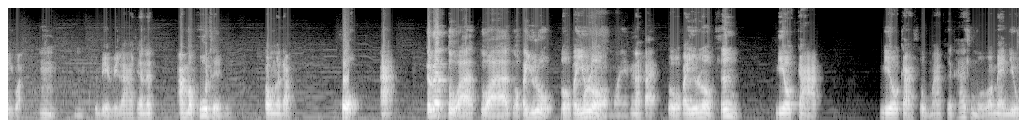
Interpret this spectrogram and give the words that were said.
ดีกว่า อืม อืมไปเบียดวิลล่าฉะนั้นเอามาพูดถึงตรงอันดับหกอะก็เรียกว่าตั๋วตั๋วตั๋วไปยุโรปตั๋วไปยุโรปมองอย่างนั้นไปตั๋วไปยุโรปซึ่งมีโอกาส มีโอกาสสูงมากคือถ้าสมมติว่าแมนยู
